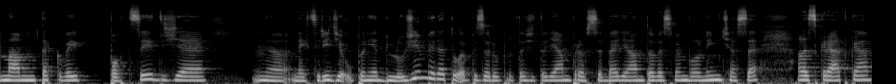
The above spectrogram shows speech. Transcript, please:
mám takový pocit, že Eh, nechci říct, že úplně dlužím vydat tu epizodu, protože to dělám pro sebe, dělám to ve svém volném čase, ale zkrátka,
